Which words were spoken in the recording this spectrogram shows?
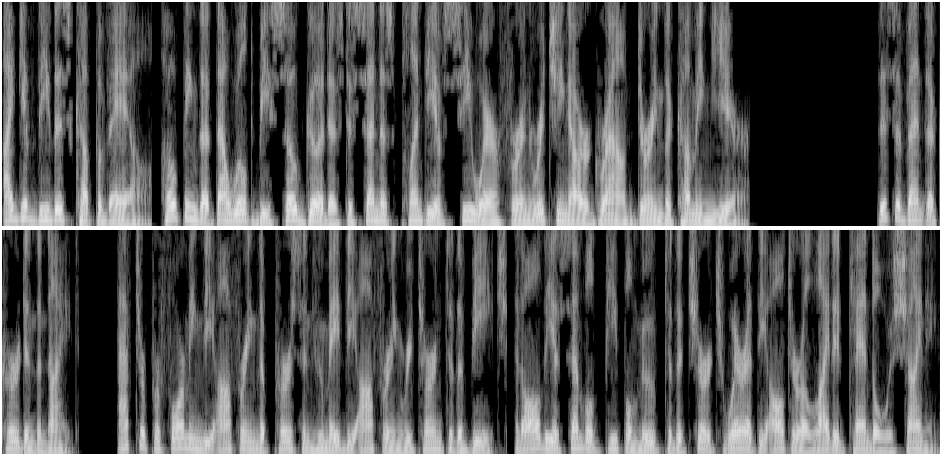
I give thee this cup of ale, hoping that thou wilt be so good as to send us plenty of seaware for enriching our ground during the coming year." This event occurred in the night. After performing the offering the person who made the offering returned to the beach, and all the assembled people moved to the church where at the altar a lighted candle was shining.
